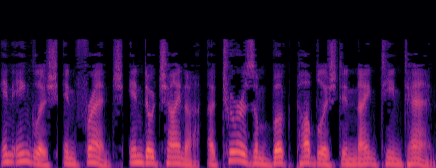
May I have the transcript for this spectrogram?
In English in French Indochina, a tourism book published in 1910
